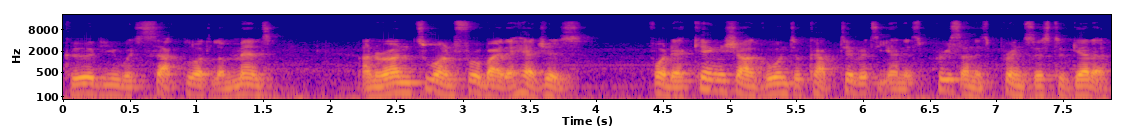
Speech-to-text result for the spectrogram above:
gird you with sackcloth, lament, and run to and fro by the hedges. For their king shall go into captivity, and his priests and his princes together."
